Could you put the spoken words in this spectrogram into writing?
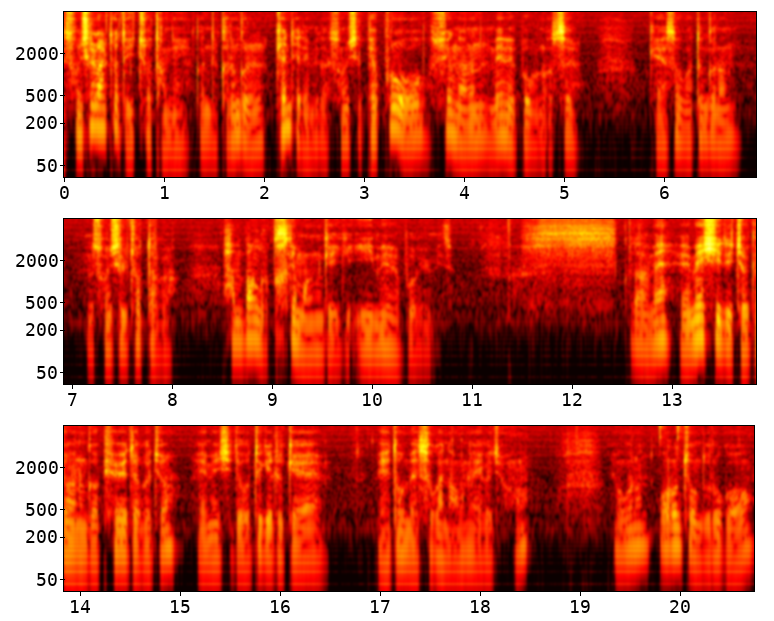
손실 날 때도 있죠 당연히. 근데 그런 걸 견뎌야 됩니다. 손실 100% 수익 나는 매매법은 없어요. 계속 어떤 거는 손실 줬다가 한 방으로 크게 먹는 게 이게 이 매매법입니다. 그 다음에 MACD 적용하는 거 표에다 그죠? MACD 어떻게 이렇게 매도 매수가 나오나 이거죠. 요거는 오른쪽 누르고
